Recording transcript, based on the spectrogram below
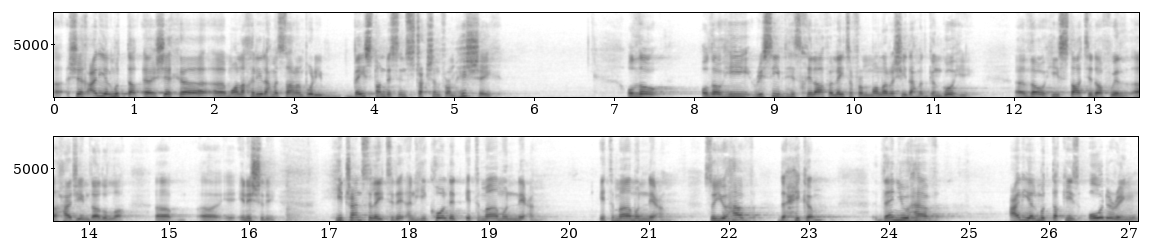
uh, Sheikh Ali al Muttaq, uh, Sheikh uh, uh, Khalil Ahmad Saharanpuri, based on this instruction from his Sheikh, although, although he received his khilafah later from Maulana Rashid Ahmad Gangohi, uh, though he started off with uh, Haji Imdadullah initially, he translated it and he called it Itmamun Ni'am. Itmamun Ni'am. So you have the hikam, then you have Ali al Muttaqi's ordering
